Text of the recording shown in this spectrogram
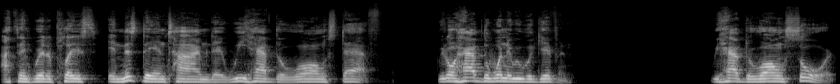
I think we're a place in this day and time that we have the wrong staff. We don't have the one that we were given. We have the wrong sword.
